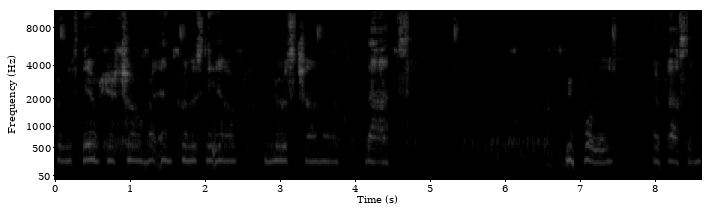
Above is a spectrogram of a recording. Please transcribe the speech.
courtesy of YouTube and of the news channel that reported her passing.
